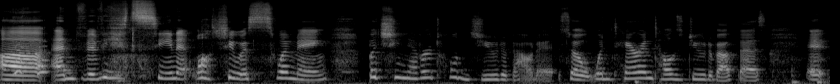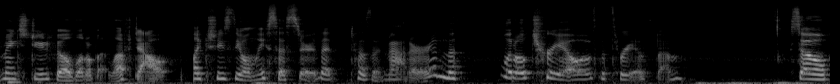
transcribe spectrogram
Uh, and Vivi had seen it while she was swimming, but she never told Jude about it. So when Taryn tells Jude about this, it makes Jude feel a little bit left out. Like she's the only sister that doesn't matter in the little trio of the three of them. So,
